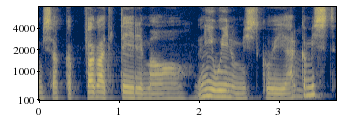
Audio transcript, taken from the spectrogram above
mis hakkab väga dikteerima nii uinumist kui ärkamist.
